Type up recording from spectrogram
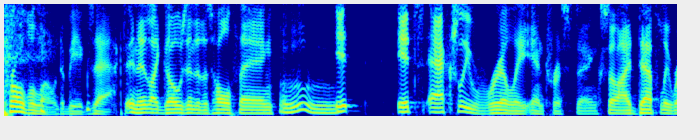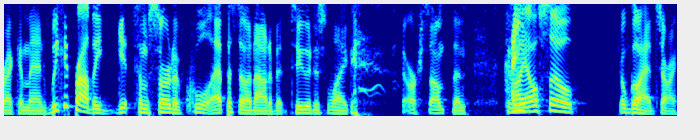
provolone to be exact, and it like goes into this whole thing Ooh, it it's actually really interesting so i definitely recommend we could probably get some sort of cool episode out of it too just like or something because I, I- also oh go ahead sorry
